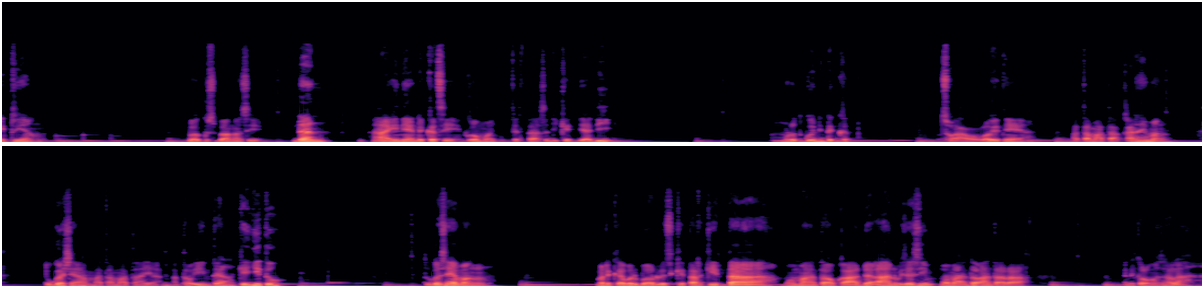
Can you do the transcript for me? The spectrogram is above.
Itu yang bagus banget sih. Dan Nah ini yang deket sih, gue mau cerita sedikit. Jadi menurut gue ini deket soal Lloydnya ya, mata-mata. Karena emang tugasnya mata-mata ya atau Intel kayak gitu. Tugasnya emang mereka berbaur di sekitar kita, memantau keadaan. Bisa sih memantau antara ini kalau nggak salah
